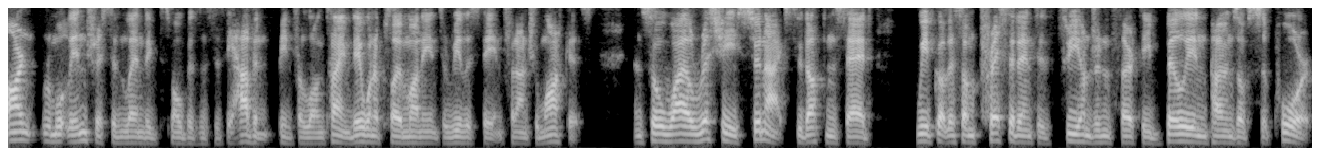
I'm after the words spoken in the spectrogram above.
aren't remotely interested in lending to small businesses. They haven't been for a long time. They want to plow money into real estate and financial markets. And so while Rishi Sunak stood up and said, we've got this unprecedented 330 billion pounds of support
